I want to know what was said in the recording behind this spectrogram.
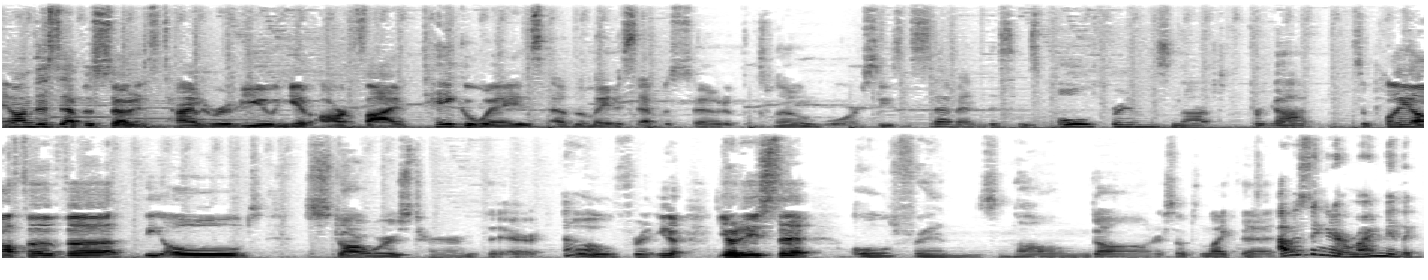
And on this episode, it's time to review and give our five takeaways of the latest episode of The Clone War Season 7. This is Old Friends Not Forgotten. It's a play off of uh, the old Star Wars term there. Oh. Old friend. You know, Yoda said, old friends long gone or something like that. I was thinking it reminded me of the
